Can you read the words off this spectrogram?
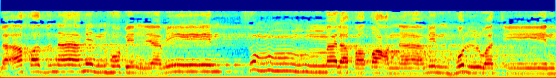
لأخذنا منه باليمين ثم لقطعنا منه الوتين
